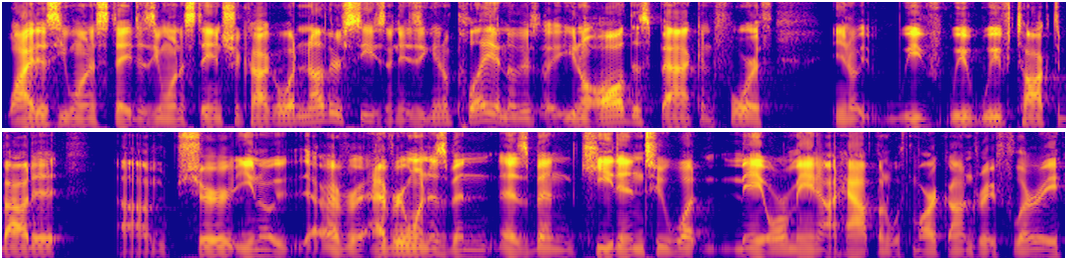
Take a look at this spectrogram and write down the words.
Why does he want to stay? Does he want to stay in Chicago another season? Is he going to play another? You know, all this back and forth. You know, we've we've we've talked about it. I'm sure you know every, everyone has been has been keyed into what may or may not happen with Marc Andre Fleury.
